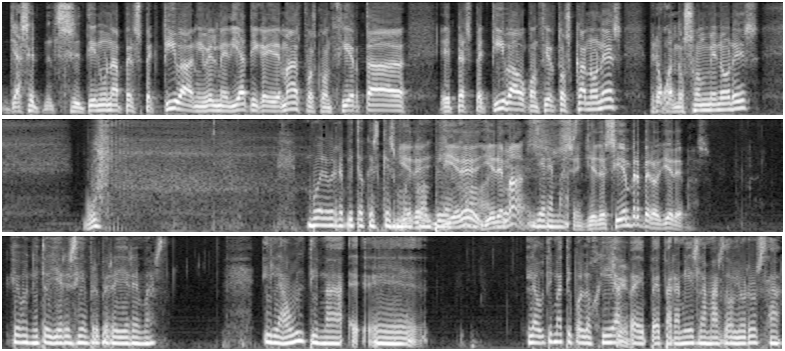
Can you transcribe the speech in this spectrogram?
ya se, se tiene una perspectiva a nivel mediática y demás, pues con cierta eh, perspectiva o con ciertos cánones, pero cuando son menores. uf, Vuelvo y repito que es que es muy complejo. hiere- hiere más. hiere más. Hiere siempre, pero hiere más. Qué bonito, hiere siempre, pero hiere más. Y la última, eh, eh, la última tipología Sí. pa- pa- para mí es la más dolorosa,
